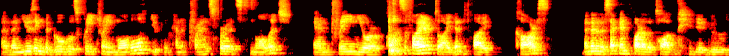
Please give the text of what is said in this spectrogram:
and then using the Google's pre-trained model, you can kind of transfer its knowledge and train your classifier to identify cars. And then in the second part of the talk, they, they do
